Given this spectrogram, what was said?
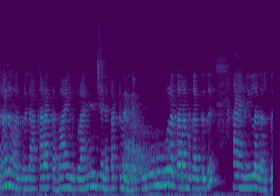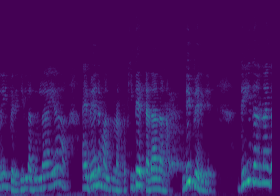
ದಾದ ಮಲ್ಪರಿಗೆ ಆ ಕರತ ಬಾಯಿನ ಪೂರ ಅಂಚೆನ ಕಟ್ಟುವರಿಗೆ ಪೂರ ಕರನ ಕಂತದು ಆಯನ ಇಲ್ಲದಲ್ಪ ದೀಪೆರಿಗೆ ಇಲ್ಲದುಲ್ಲಾಯ ಆಯ, ಬೇಲೆ ಮಲ್ಪನಲ್ಪ ಕಿದೆಟ್ಟ ದಾದನ ದೀಪೆರಿಗೆ. ದೀದನಗ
